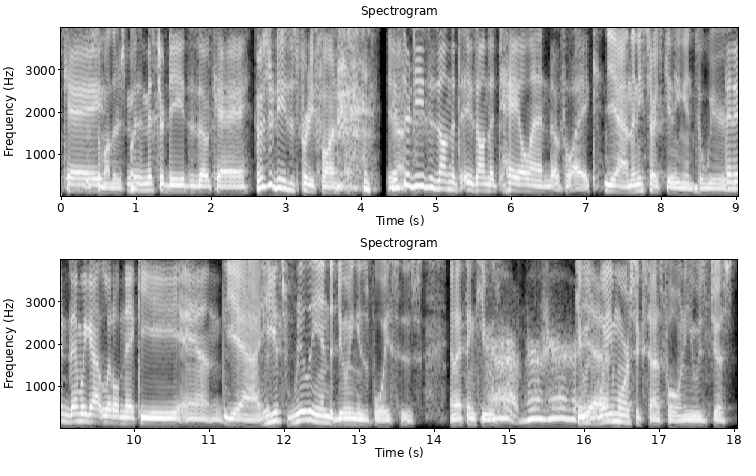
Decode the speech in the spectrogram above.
okay. There's some others, but M- Mr. Deeds is okay. Mr. Deeds is pretty fun. yeah. Mr. Deeds is on the is on the tail end of like. Yeah, and then he starts getting into weird. Then then we got Little Nicky and yeah, he gets really into doing his voices, and I think he was he was Yeah. way more successful when he was just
